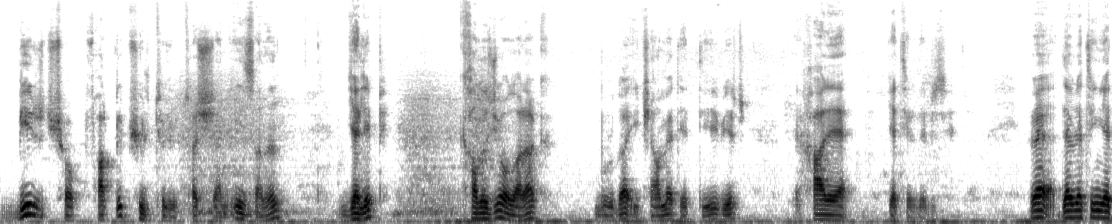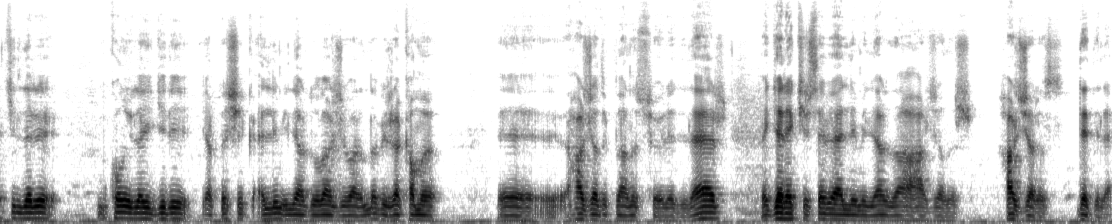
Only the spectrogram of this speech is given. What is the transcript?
birçok farklı kültürü taşıyan insanın gelip kalıcı olarak burada ikamet ettiği bir hale getirdi bizi. Ve devletin yetkilileri bu konuyla ilgili yaklaşık 50 milyar dolar civarında bir rakamı e, harcadıklarını söylediler ve gerekirse bir 50 milyar daha harcanır, harcarız dediler.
